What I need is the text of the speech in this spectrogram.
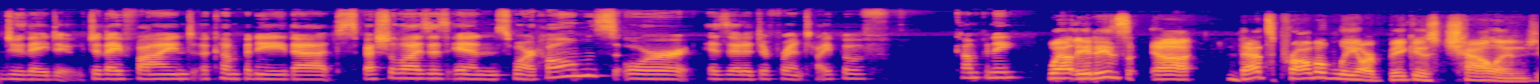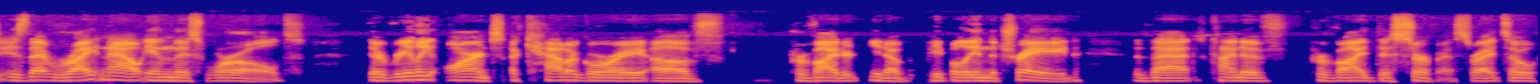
do they do? Do they find a company that specializes in smart homes, or is it a different type of company? Well, it is. Uh, that's probably our biggest challenge. Is that right now in this world, there really aren't a category of provider, you know, people in the trade that kind of provide this service, right? So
